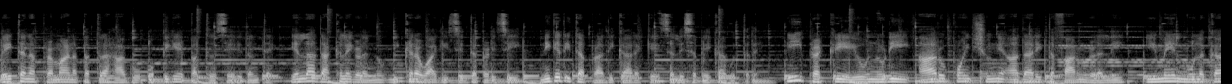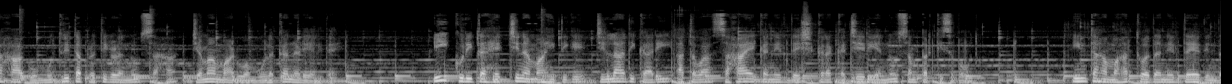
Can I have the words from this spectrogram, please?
ವೇತನ ಪ್ರಮಾಣ ಪತ್ರ ಹಾಗೂ ಒಪ್ಪಿಗೆ ಪತ್ರ ಸೇರಿದಂತೆ ಎಲ್ಲಾ ದಾಖಲೆಗಳನ್ನು ನಿಖರವಾಗಿ ಸಿದ್ಧಪಡಿಸಿ ನಿಗದಿತ ಪ್ರಾಧಿಕಾರಕ್ಕೆ ಸಲ್ಲಿಸಬೇಕಾಗುತ್ತದೆ. ಈ ಪ್ರಕ್ರಿಯೆಯು ನುಡಿ ಆರು ಪಾಯಿಂಟ್ ಶೂನ್ಯ ಆಧಾರಿತ ಫಾರ್ಮ್ಗಳಲ್ಲಿ ಇಮೇಲ್ ಮೂಲಕ ಹಾಗೂ ಮುದ್ರಿತ ಪ್ರತಿಗಳನ್ನು ಸಹ ಜಮಾ ಮಾಡುವ ಮೂಲಕ ನಡೆಯಲಿದೆ. ಈ ಕುರಿತ ಹೆಚ್ಚಿನ ಮಾಹಿತಿಗೆ ಜಿಲ್ಲಾಧಿಕಾರಿ ಅಥವಾ ಸಹಾಯಕ ನಿರ್ದೇಶಕರ ಕಚೇರಿಯನ್ನು ಸಂಪರ್ಕಿಸಬಹುದು. ಇಂತಹ ಮಹತ್ವದ ನಿರ್ದಯದಿಂದ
